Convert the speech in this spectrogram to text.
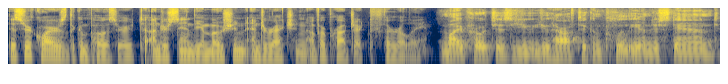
This requires the composer to understand the emotion and direction of a project thoroughly. My approach is you, you have to completely understand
